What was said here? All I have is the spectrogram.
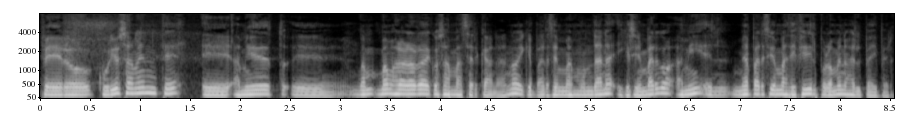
Pero curiosamente, eh, a mí de eh, vam- vamos a hablar ahora de cosas más cercanas, ¿no? Y que parecen más mundanas y que sin embargo a mí el- me ha parecido más difícil, por lo menos el paper.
